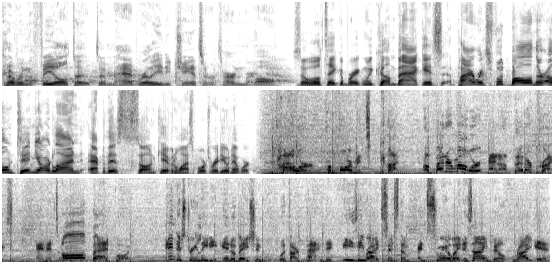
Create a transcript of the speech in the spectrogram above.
covering the field to, to have really any chance of returning the ball. So we'll take a break when we come back. It's Pirates football on their own 10 yard line after this on KFNY Sports Radio Network. Power, performance, cut. A better mower at a better price. And it's all Bad Boy. Industry leading innovation with our patented Easy Ride system and swing away design built right in.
